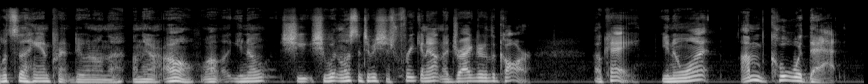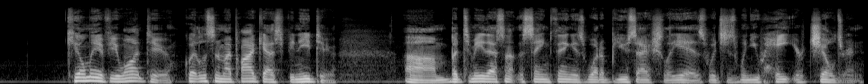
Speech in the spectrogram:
what's the handprint doing on the on the? Oh, well, you know, she she wouldn't listen to me. She's freaking out, and I dragged her to the car. Okay, you know what? I'm cool with that. Kill me if you want to. Quit listening to my podcast if you need to. Um, but to me, that's not the same thing as what abuse actually is, which is when you hate your children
